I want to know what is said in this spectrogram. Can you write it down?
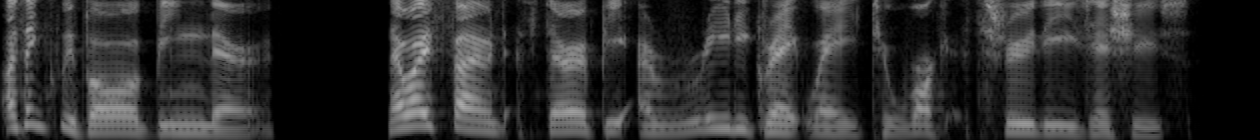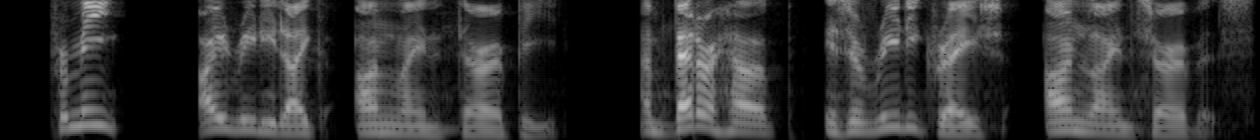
I think we've all been there. Now, I found therapy a really great way to work through these issues. For me, I really like online therapy, and BetterHelp is a really great online service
